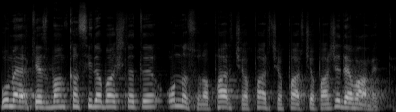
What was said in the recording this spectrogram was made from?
Bu Merkez Bankası ile başladı. Ondan sonra parça parça parça parça devam etti.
